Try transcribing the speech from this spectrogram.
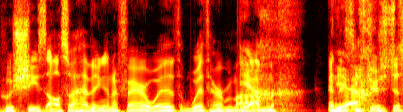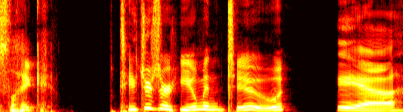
who she's also having an affair with with her mom, Yeah. and the Yeah. teacher's just like, "Teachers are human too." yeah,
